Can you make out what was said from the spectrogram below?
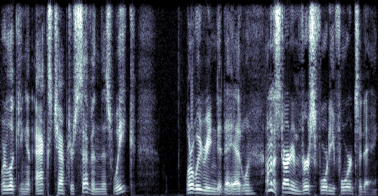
We're looking at Acts chapter 7 this week. What are we reading today, Edwin? I'm going to start in verse 44 today.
